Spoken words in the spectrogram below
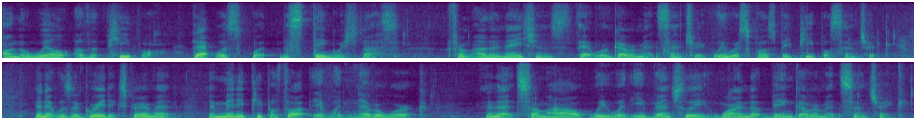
on the will of the people. That was what distinguished us from other nations that were government centric. We were supposed to be people centric. And it was a great experiment and many people thought it would never work and that somehow we would eventually wind up being government centric.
